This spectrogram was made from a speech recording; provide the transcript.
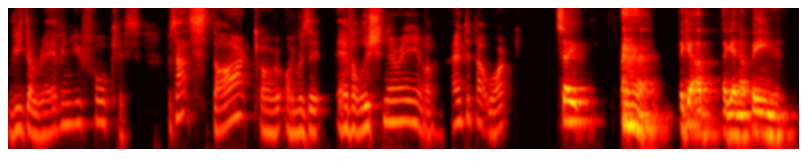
reader revenue focus. Was that stark or, or was it evolutionary or how did that work? So again, again, I've been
